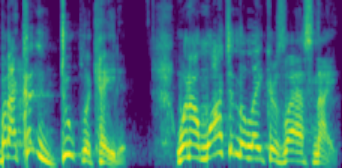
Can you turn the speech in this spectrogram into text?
But I couldn't duplicate it. When I'm watching the Lakers last night,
